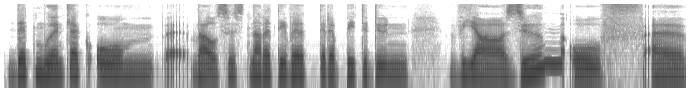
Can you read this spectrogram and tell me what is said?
dit moontlik om uh, wel soos narratiewe terapie te doen via Zoom of uh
